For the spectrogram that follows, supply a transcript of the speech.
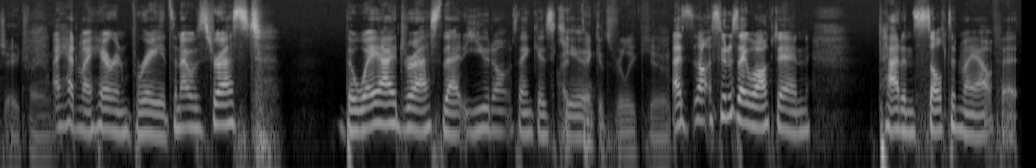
J train. I had my hair in braids and I was dressed the way I dress that you don't think is cute. I think it's really cute. as, as soon as I walked in, Pat insulted my outfit.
